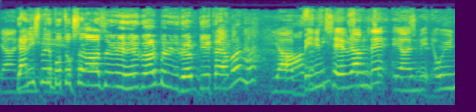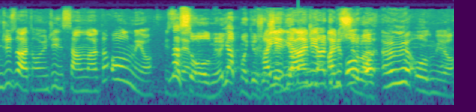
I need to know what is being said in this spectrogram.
Yani, Yani hiç böyle e, botokstan ağzı "Eh, vermeyelim diye kayan var mı? Ya Ağzı benim değil, çevremde çok yani bir oyuncu zaten oyuncu insanlarda olmuyor bizde. Nasıl olmuyor? Yapma gözünü Hayır seveyim. yani Yabancılarda hani bir o, sürü var. o öyle olmuyor.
